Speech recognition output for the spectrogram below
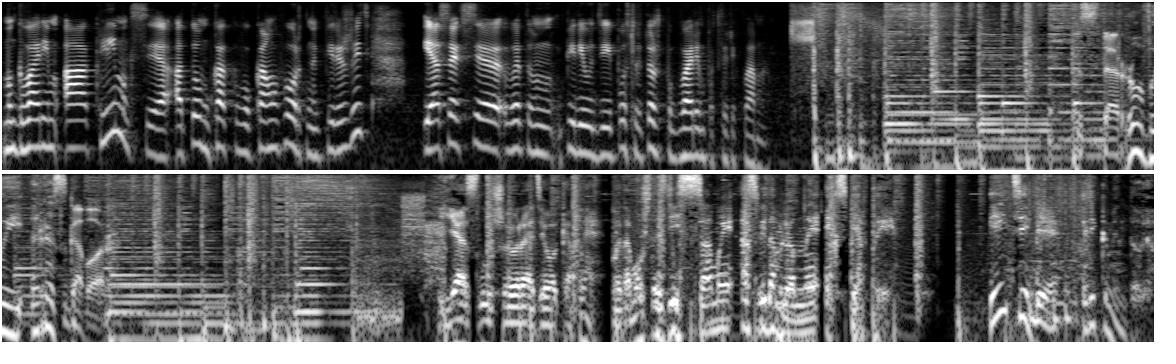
Мы говорим о климаксе, о том, как его комфортно пережить. И о сексе в этом периоде и после тоже поговорим после рекламы. Здоровый разговор. Я слушаю Радио КП, потому что здесь самые осведомленные эксперты. И тебе рекомендую.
